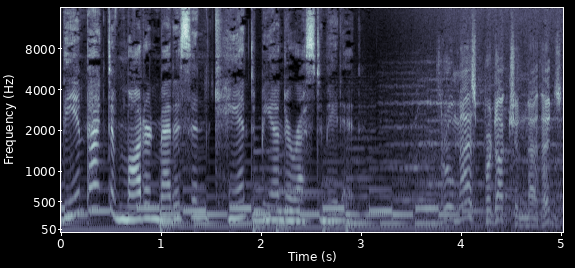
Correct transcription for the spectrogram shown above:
The impact of modern medicine can't be underestimated. Through mass production methods,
